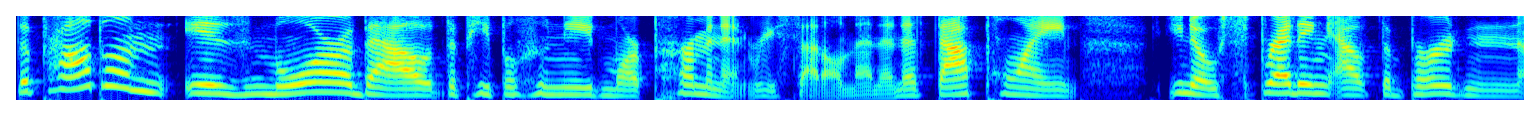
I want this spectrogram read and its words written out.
The problem is more about the people who need more permanent resettlement. And at that point, you know, spreading out the burden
